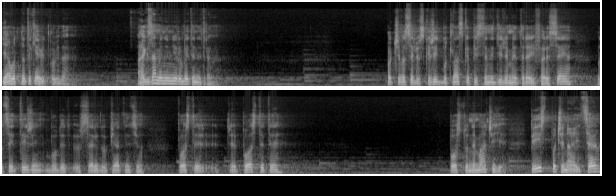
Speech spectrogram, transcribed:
Я от на таке відповідаю. А екзамени мені робити не треба. Отче Василю, скажіть, будь ласка, після неділі Митаря і Фарисея у цей тиждень буде в середу, в п'ятницю пости, постити. Посту нема чи є? Піст починається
